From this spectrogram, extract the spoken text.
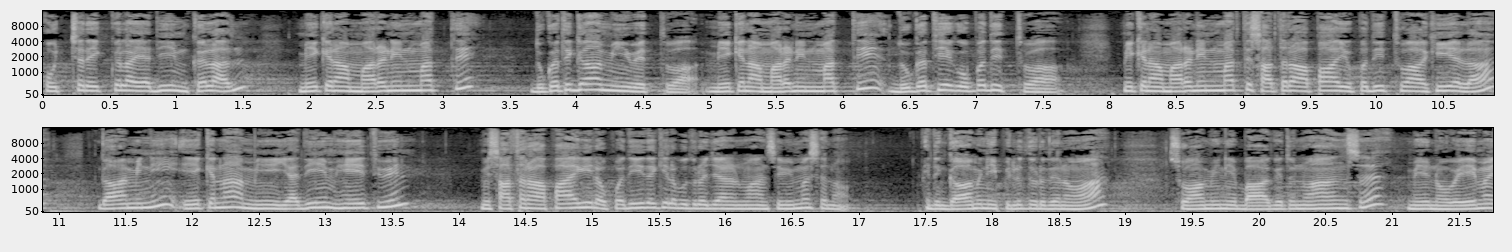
කොච්චර එක් වෙලා යදීම් කළත් මේ කෙනා මරණින් මත්තේ දුගතිගාමී වෙත්වා මේ කෙනා මරණින් මත්තේ දුගතියක උපදිත්වා මේ කෙනා මරණින් මත්තේ සතර අපා උපදිත්වා කියලා ගාමිනී ඒකනා මේ යදීම් හේතුවෙන් මේ සතර අපායගේල උපදීද කියල බුදුරජාණන් වහන්සේ විමසනවා. ඉතින් ගාමිනී පිළිතුරු දෙනවා ස්වාමිනී භාගතුන් වහන්ස මේ නොවේමය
